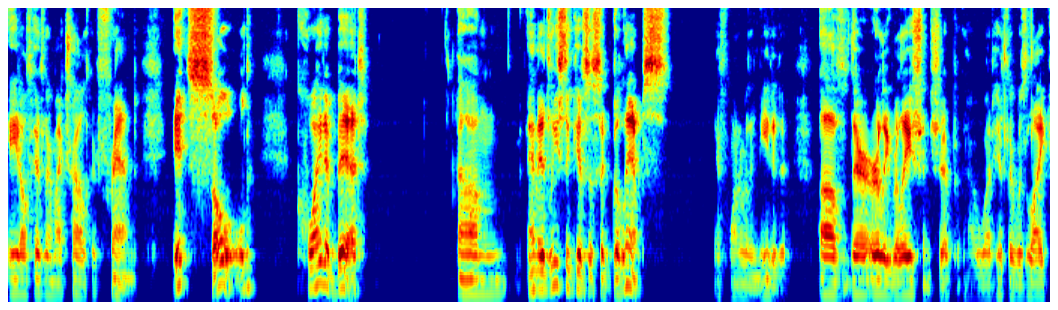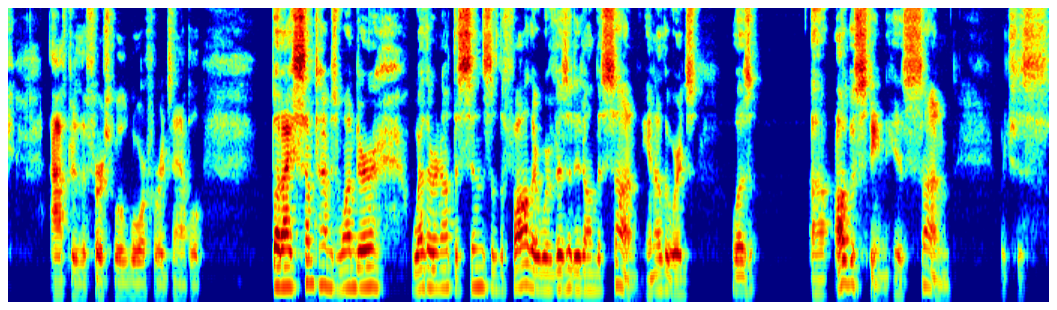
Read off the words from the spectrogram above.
Adolf Hitler, my childhood friend. It sold quite a bit, um, and at least it gives us a glimpse, if one really needed it, of their early relationship, uh, what Hitler was like after the First World War, for example. But I sometimes wonder whether or not the sins of the father were visited on the son. In other words, was uh, Augustine, his son, which is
